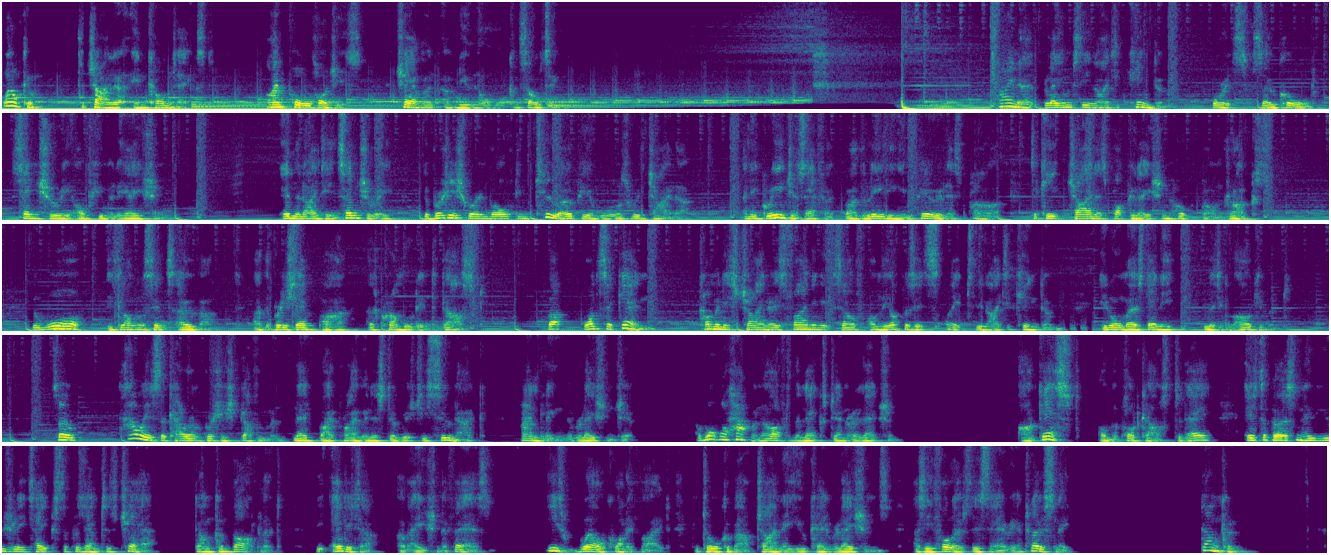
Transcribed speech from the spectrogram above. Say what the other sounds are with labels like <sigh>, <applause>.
Welcome to China in Context. I'm Paul Hodges, Chairman of New Normal Consulting. China blames the United Kingdom for its so called century of humiliation. In the 19th century, the British were involved in two opium wars with China, an egregious effort by the leading imperialist power to keep China's population hooked on drugs. The war is long since over, and the British Empire has crumbled into dust. But once again, Communist China is finding itself on the opposite side to the United Kingdom in almost any political argument. So, how is the current British government, led by Prime Minister Rishi Sunak, handling the relationship? And what will happen after the next general election? Our guest on the podcast today is the person who usually takes the presenter's chair, Duncan Bartlett, the editor of Asian Affairs. He's well qualified to talk about China UK relations as he follows this area closely. Duncan,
